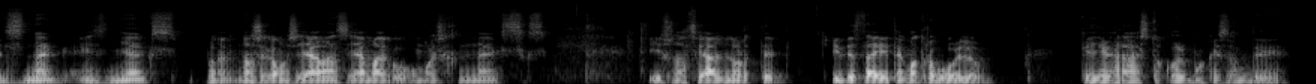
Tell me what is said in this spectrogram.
Snacks, bueno, no sé cómo se llama, se llama algo como Snacks y es una ciudad al norte. Y desde ahí tengo otro vuelo que llegará a Estocolmo, que es donde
